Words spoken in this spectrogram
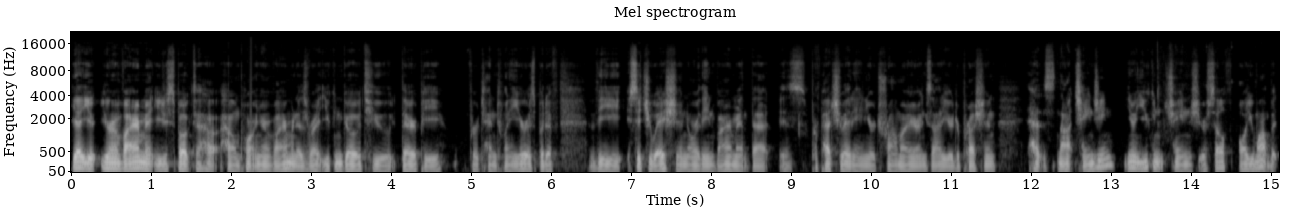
Yeah, your, your environment, you just spoke to how, how important your environment is, right? You can go to therapy for 10, 20 years, but if the situation or the environment that is perpetuating your trauma, your anxiety, your depression has not changing, you know, you can change yourself all you want, but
